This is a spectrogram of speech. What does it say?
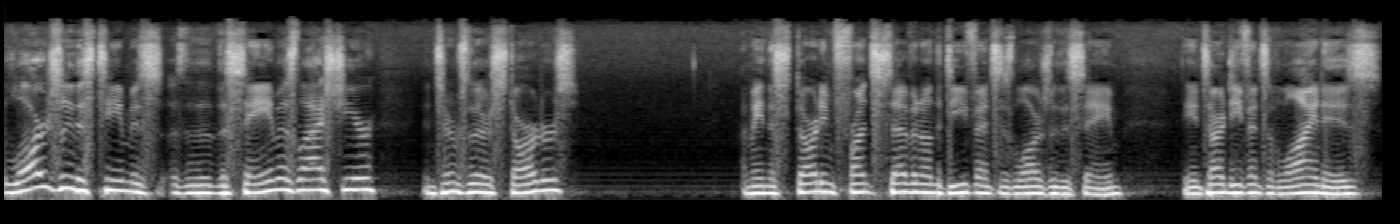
largely this team is the same as last year in terms of their starters. I mean, the starting front seven on the defense is largely the same. The entire defensive line is,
